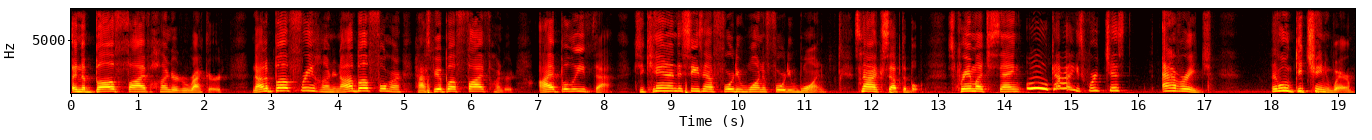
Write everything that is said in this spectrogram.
an above 500 record. Not above 300, not above 400, has to be above 500. I believe that. Because you can't end the season at 41 and 41. It's not acceptable. It's pretty much saying, oh, guys, we're just average. It won't get you anywhere,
